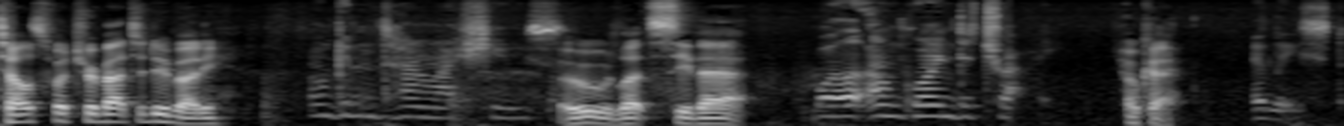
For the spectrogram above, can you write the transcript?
Tell us what you're about to do, buddy. I'm gonna tie my shoes. Ooh, let's see that. Well, I'm going to try, Okay. at least.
